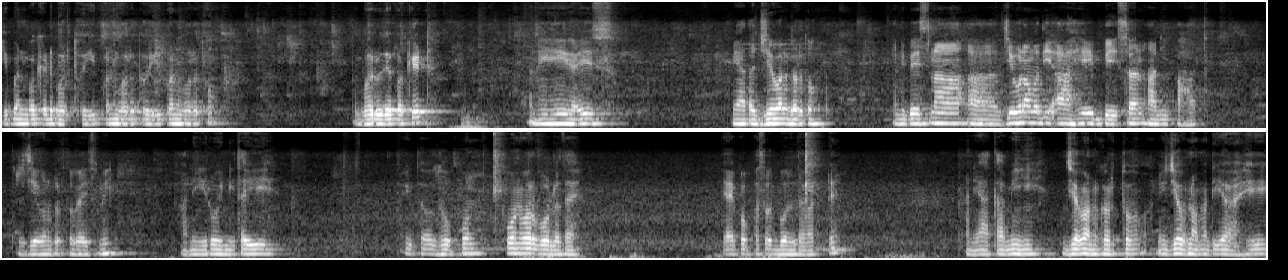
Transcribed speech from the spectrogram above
ही पण बकेट भरतो ही पण भरतो ही पण भरतो. भरू दे बकेट आणि गाईस मी आता जेवण करतो. आणि बेसना जेवणामध्ये आहे बेसन आणि भात. तर जेवण करतो गाईस मी. आणि रोहिणीताई इथं झोपून फोनवर बोलत आहे. आई पप्पासोबत बोलता वाटते आणि आता मी जेवण करतो आणि जेवणामध्ये आहे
